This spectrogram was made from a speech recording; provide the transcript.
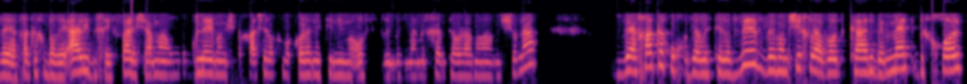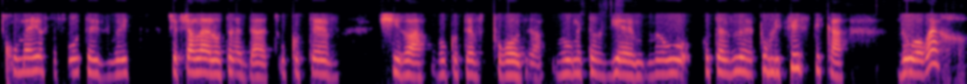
ואחר כך בריאלי בחיפה, לשם הוא מוגלה עם המשפחה שלו, כמו כל הנתינים האוסטרים בזמן מלחמת העולם הראשונה. ואחר כך הוא חוזר לתל אביב וממשיך לעבוד כאן באמת בכל תחומי הספרות העברית שאפשר להעלות על הדעת. הוא כותב שירה, והוא כותב פרוזה, והוא מתרגם, והוא כותב אה, פובליציסטיקה, והוא עורך,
